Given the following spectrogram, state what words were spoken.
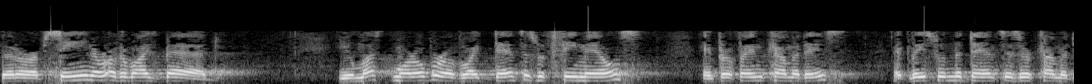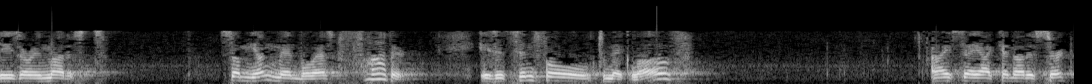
that are obscene or otherwise bad. You must, moreover, avoid dances with females and profane comedies, at least when the dances or comedies are immodest. Some young men will ask, Father, is it sinful to make love? I say I cannot assert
